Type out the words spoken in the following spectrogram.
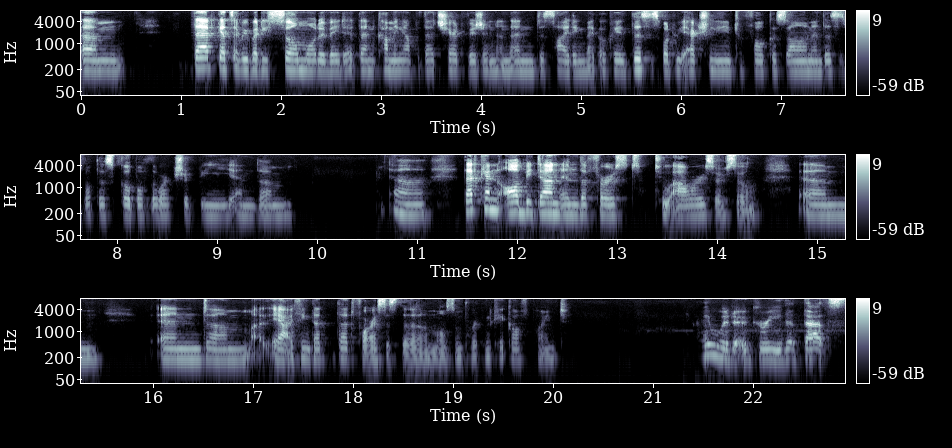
um, that gets everybody so motivated then coming up with that shared vision and then deciding like okay this is what we actually need to focus on and this is what the scope of the work should be and um, uh, that can all be done in the first two hours or so um, and um, yeah, I think that that for us is the most important kickoff point. I would agree that that's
